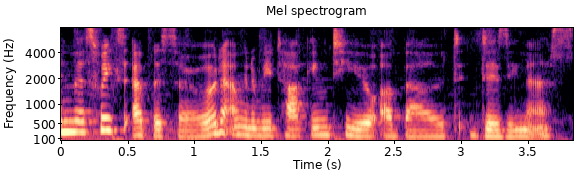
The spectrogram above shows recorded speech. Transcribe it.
In this week's episode, I'm going to be talking to you about dizziness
